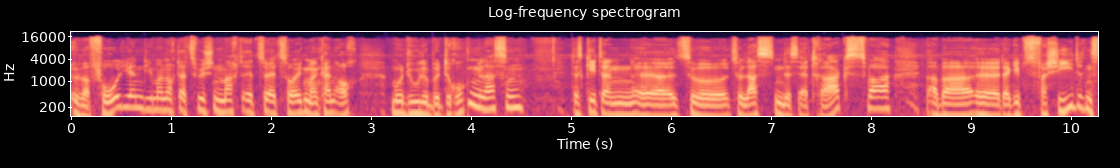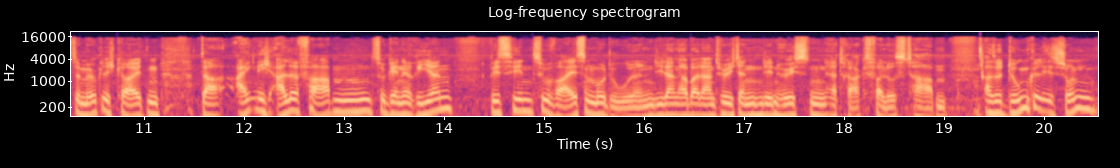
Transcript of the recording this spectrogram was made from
über Folien, die man noch dazwischen macht, äh, zu erzeugen. Man kann auch Module bedrucken lassen. Das geht dann äh, zu, zu Lasten des Ertrags zwar, aber äh, da gibt es verschiedenste Möglichkeiten, da eigentlich alle Farben zu generieren, bis hin zu weißen Modulen, die dann aber natürlich dann den höchsten Ertragsverlust haben. Also dunkel ist schon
